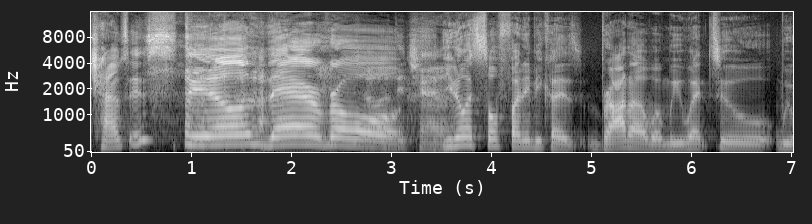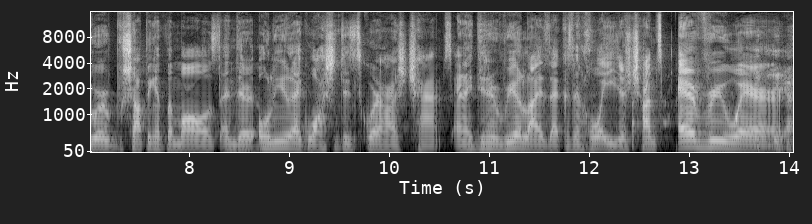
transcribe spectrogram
Champs is still there, bro. To Champs. You know it's so funny because Brada, when we went to, we were shopping at the malls, and there mm-hmm. only like Washington Square has Champs, and I didn't realize that because in Hawaii there's Champs everywhere. Yeah.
